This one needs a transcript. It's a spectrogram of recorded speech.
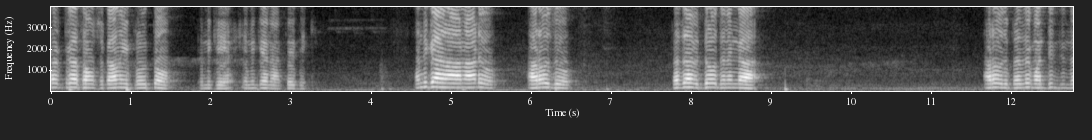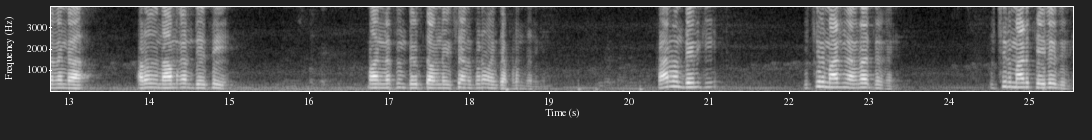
కరెక్ట్గా సంవత్సర కాలం ఈ ప్రభుత్వం ఎన్నికైన తేదీకి. అందుకే ఆనాడు ఆ రోజు ప్రజా విద్రోహ దినంగా ఆ రోజు ప్రజలకు అందించిన విధంగా ఆ రోజు నామకరణం చేసి మా నిరసన తెలుపుతామనే విషయాన్ని కూడా మనం చెప్పడం జరిగింది. కారణం దేనికి? ఇచ్చిన మాట నెరవేర్చలేదని ఇచ్చిన మాట చేయలేదని.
